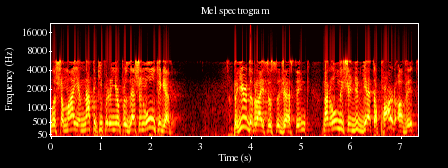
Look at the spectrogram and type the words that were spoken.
L'Shamayim, not to keep it in your possession altogether. But here the Braisa is suggesting, not only should you get a part of it,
